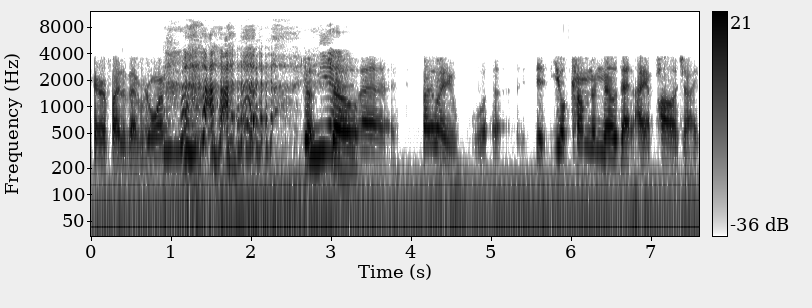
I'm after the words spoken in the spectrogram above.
terrified of everyone. so, Yeah. so uh, by the way, w- uh, it, you'll come to know that I apologize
